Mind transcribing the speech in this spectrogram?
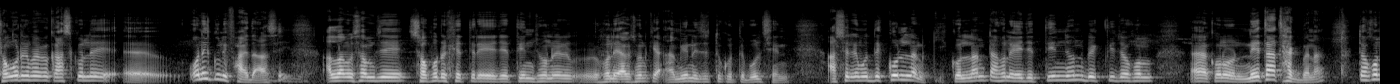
সংগঠনিকভাবে কাজ করলে অনেকগুলি ফায়দা আছে। আল্লাহ ইসলাম যে সফরের ক্ষেত্রে যে তিনজনের হলে একজনকে আমিও নিযুক্ত করতে বলছেন আসলে এর মধ্যে কল্যাণ কি? কল্যাণটা হলো এই যে তিনজন ব্যক্তি যখন কোনো নেতা থাকবে না তখন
